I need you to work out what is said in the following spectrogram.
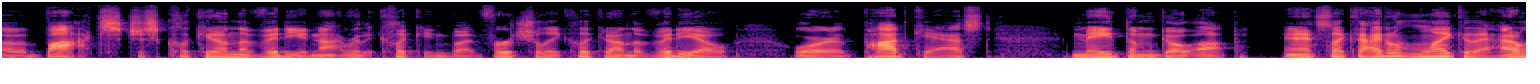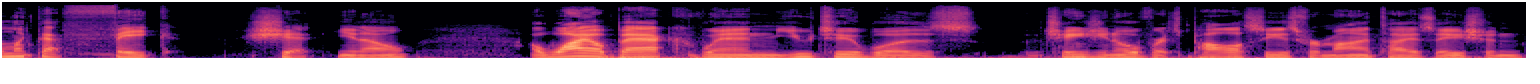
a bots just clicking on the video, not really clicking, but virtually clicking on the video or podcast, made them go up. And it's like, I don't like that. I don't like that fake shit, you know? A while back when YouTube was changing over its policies for monetization,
